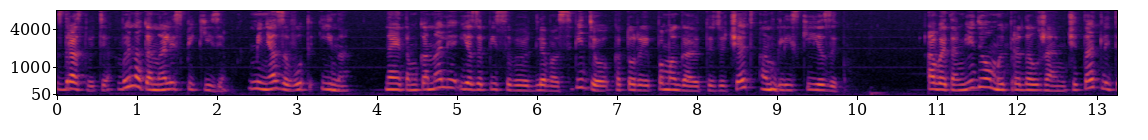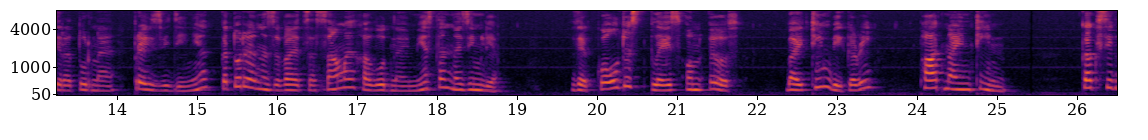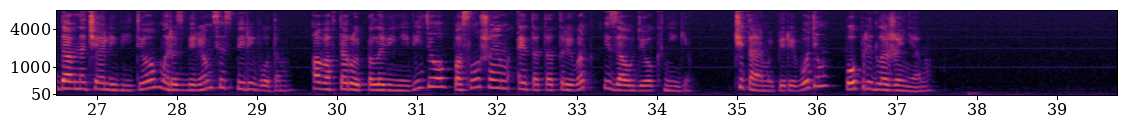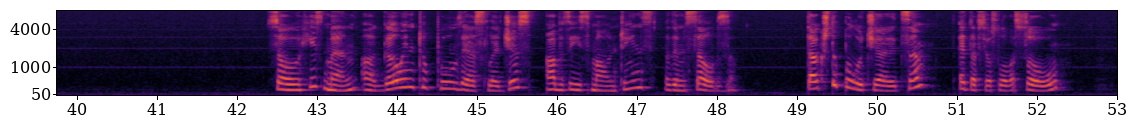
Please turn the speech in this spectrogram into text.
Здравствуйте, вы на канале Спикизи. Меня зовут Ина. На этом канале я записываю для вас видео, которые помогают изучать английский язык. А в этом видео мы продолжаем читать литературное произведение, которое называется «Самое холодное место на Земле». The Coldest Place on Earth by Tim Vickery, Part 19. Как всегда в начале видео мы разберемся с переводом а во второй половине видео послушаем этот отрывок из аудиокниги. Читаем и переводим по предложениям. So his men are going to pull their sledges up these mountains themselves. Так что получается, это все слово so,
